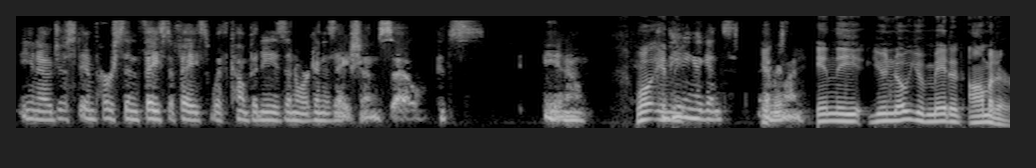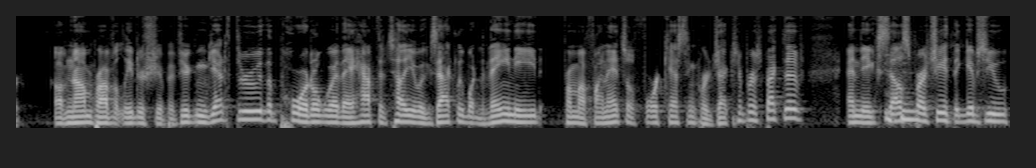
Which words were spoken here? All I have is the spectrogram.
you know, just in person, face to face with companies and organizations. So it's, you know, Well, in the, competing against everyone. in the you know you've made an ometer of nonprofit leadership if you can get through the portal where they have to tell you exactly what they need from a financial forecasting projection perspective and the excel Mm-hmm. spreadsheet that gives you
